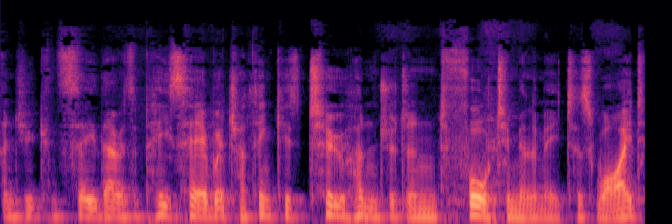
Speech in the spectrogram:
and you can see there is a piece here which I think is 240 millimeters wide.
